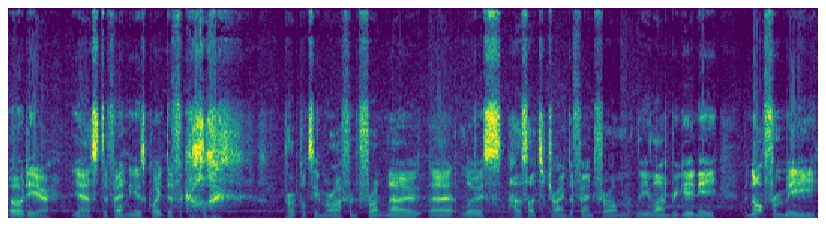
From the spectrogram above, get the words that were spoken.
Oh dear. Yes, defending is quite difficult. Purple team are off in front now. Uh, Lewis has had to try and defend from the Lamborghini, but not from me,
